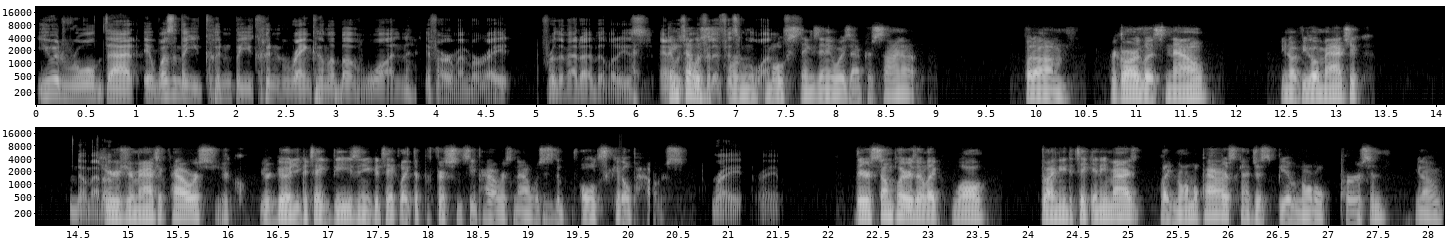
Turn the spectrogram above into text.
You had ruled that it wasn't that you couldn't, but you couldn't rank them above one, if I remember right, for the meta abilities, I and it think was that was for the for physical ones. most things anyways after sign up. But um regardless, now you know if you go magic, No meta. here's your magic powers, you're you're good. You can take these and you can take like the proficiency powers now, which is the old skill powers. Right, right. There's some players that are like, well, do I need to take any mag like normal powers? Can I just be a normal person? You know,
